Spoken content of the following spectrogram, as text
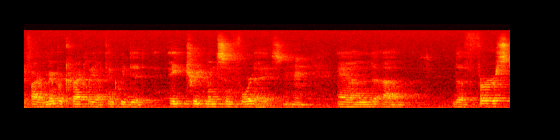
if I remember correctly, I think we did eight treatments in four days. hmm And um, the first,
